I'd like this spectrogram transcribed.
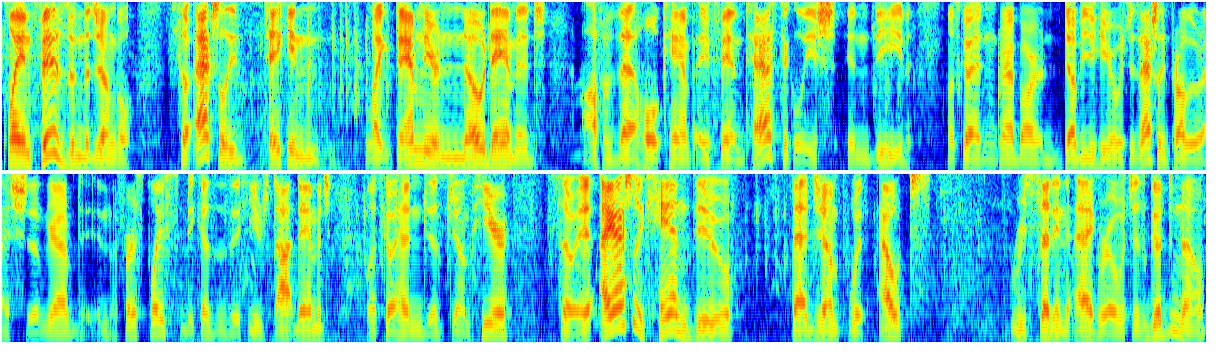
playing Fizz in the jungle. So actually taking like damn near no damage off of that whole camp. A fantastic leash indeed. Let's go ahead and grab our W here, which is actually probably what I should have grabbed in the first place because of the huge dot damage. Let's go ahead and just jump here. So it, I actually can do that jump without resetting aggro, which is good to know.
